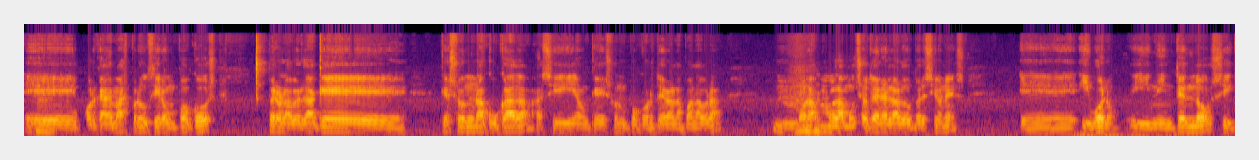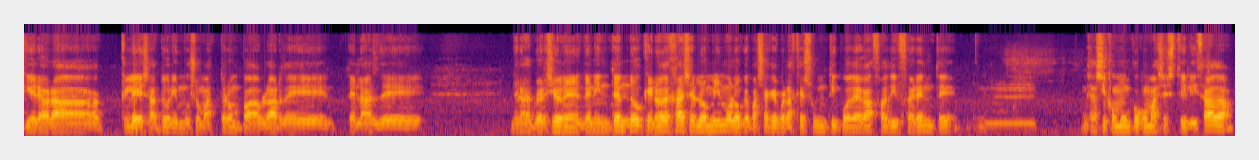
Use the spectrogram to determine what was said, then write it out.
eh, porque además producieron pocos, pero la verdad que, que son una cucada, así aunque son un poco hortera la palabra. Mola, mola mucho tener las dos versiones. Eh, y bueno, y Nintendo, si quiere ahora Cle Satori mucho más trompa hablar de, de las de, de las versiones de Nintendo, que no deja de ser lo mismo, lo que pasa que es verdad que es un tipo de gafa diferente, mm, es así como un poco más estilizada.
